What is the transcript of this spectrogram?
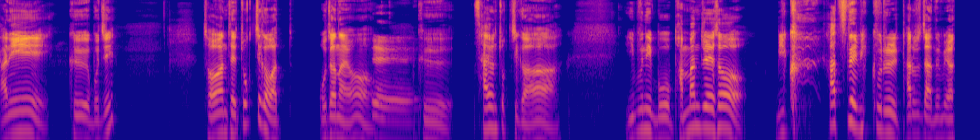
아니 그 뭐지? 저한테 쪽지가 왔 오잖아요. 예. 그 사연 쪽지가 이분이 뭐 반만주에서 미쿠 하츠네 미쿠를 다루지 않으면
